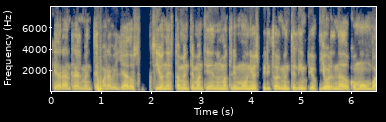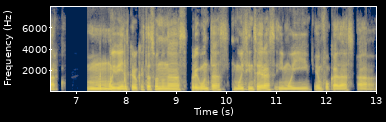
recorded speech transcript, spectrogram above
quedarán realmente maravillados si honestamente mantienen un matrimonio espiritualmente limpio y ordenado como un barco. Muy bien, creo que estas son unas preguntas muy sinceras y muy enfocadas a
